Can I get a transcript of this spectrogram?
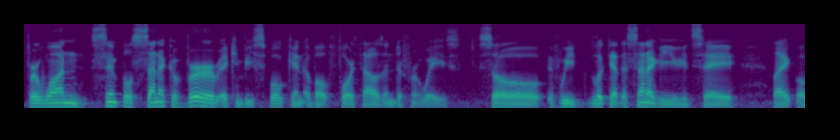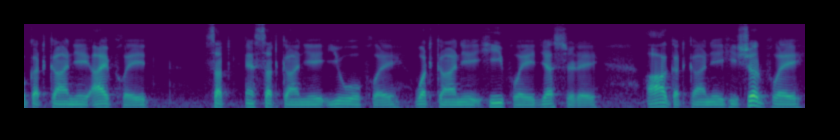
for one simple Seneca verb, it can be spoken about 4,000 different ways. So if we looked at the Seneca, you could say, like, oh, gat ganye, I played. Sat, eh, sat ganye, you will play. What ganye, he played yesterday. Ah, gat ganye, he should play.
